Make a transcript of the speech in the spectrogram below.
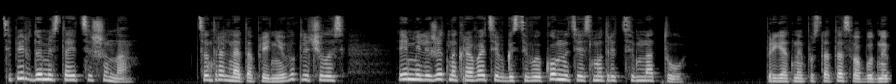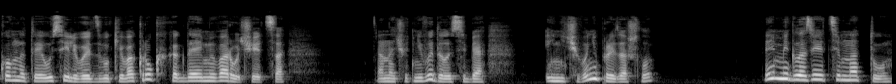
Теперь в доме стоит тишина. Центральное отопление выключилось, Эми лежит на кровати в гостевой комнате и смотрит в темноту. Приятная пустота свободной комнаты усиливает звуки вокруг, когда Эми ворочается. Она чуть не выдала себя, и ничего не произошло. Эмми глазеет темноту.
